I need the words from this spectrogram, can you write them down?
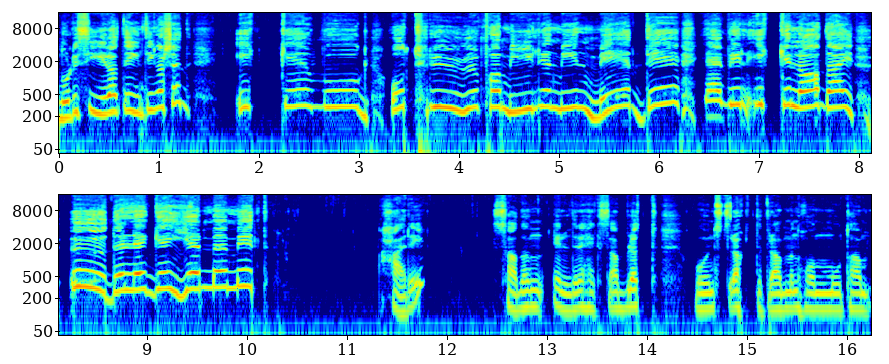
når de sier at ingenting har skjedd. Ikke våg å true familien min med det. Jeg vil ikke la deg ødelegge hjemmet mitt. Harry, sa den eldre heksa bløtt, og hun strakte fram en hånd mot ham.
